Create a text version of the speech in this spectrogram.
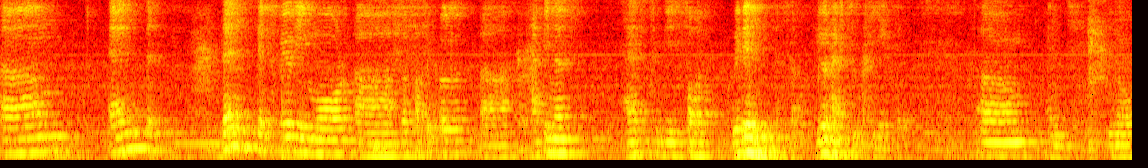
Um, and then it gets really more uh, philosophical. Uh, happiness has to be sought within yourself. You have to create it. Um, and, you know,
